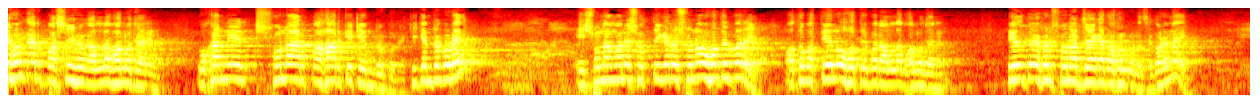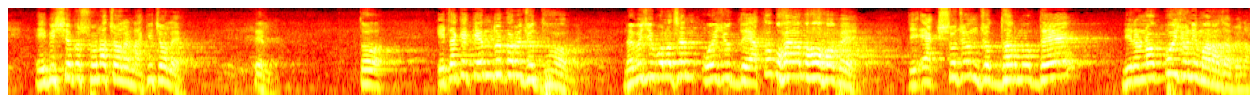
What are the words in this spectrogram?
হোক আর পাশেই হোক, আল্লাহ ভালো জানেন। ওখানে সোনার পাহাড়কে কেন্দ্র করে। কি কেন্দ্র করে? এই সোনা মানে সত্যিকারের সোনাও হতে পারে, অথবা তেলও হতে পারে, আল্লাহ ভালো জানেন। তেল তো এখন সোনার জায়গা দখল করেছে, করে নাই? এই বিশ্বে তো সোনা চলে না, কি চলে? তেল। তো এটাকে কেন্দ্র করে যুদ্ধ হবে। নবীজি বলেছেন, ওই যুদ্ধে এত ভয়াবহ হবে যে একশো জন যোদ্ধার মধ্যে নিরানব্বই জনই মারা যাবে না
